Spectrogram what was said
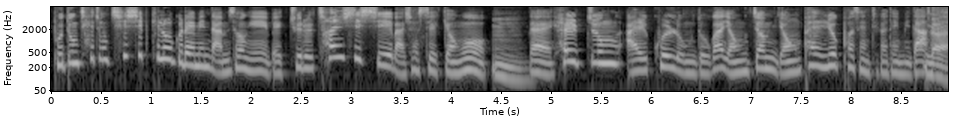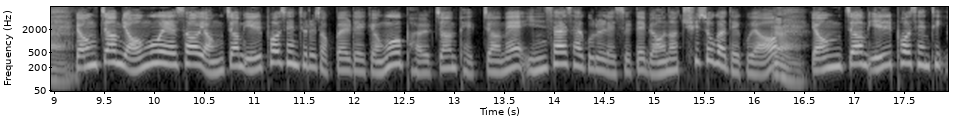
보통 체중 70kg인 남성이 맥주를 1000cc 마셨을 경우 음. 네, 혈중 알코올 농도가 0.086%가 됩니다. 네. 0.05에서 0.1%로 적발될 경우 벌점 100점에 인사사고를 냈을 때 면허 취소가 되고요. 네. 0.1%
